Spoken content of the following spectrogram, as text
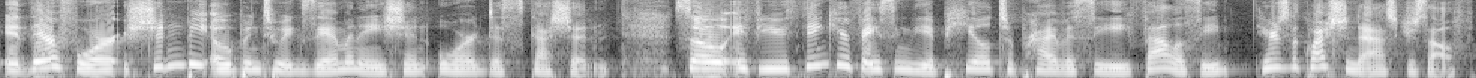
it therefore shouldn't be open to examination or discussion. So if you think you're facing the appeal to privacy fallacy, Here's the question to ask yourself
